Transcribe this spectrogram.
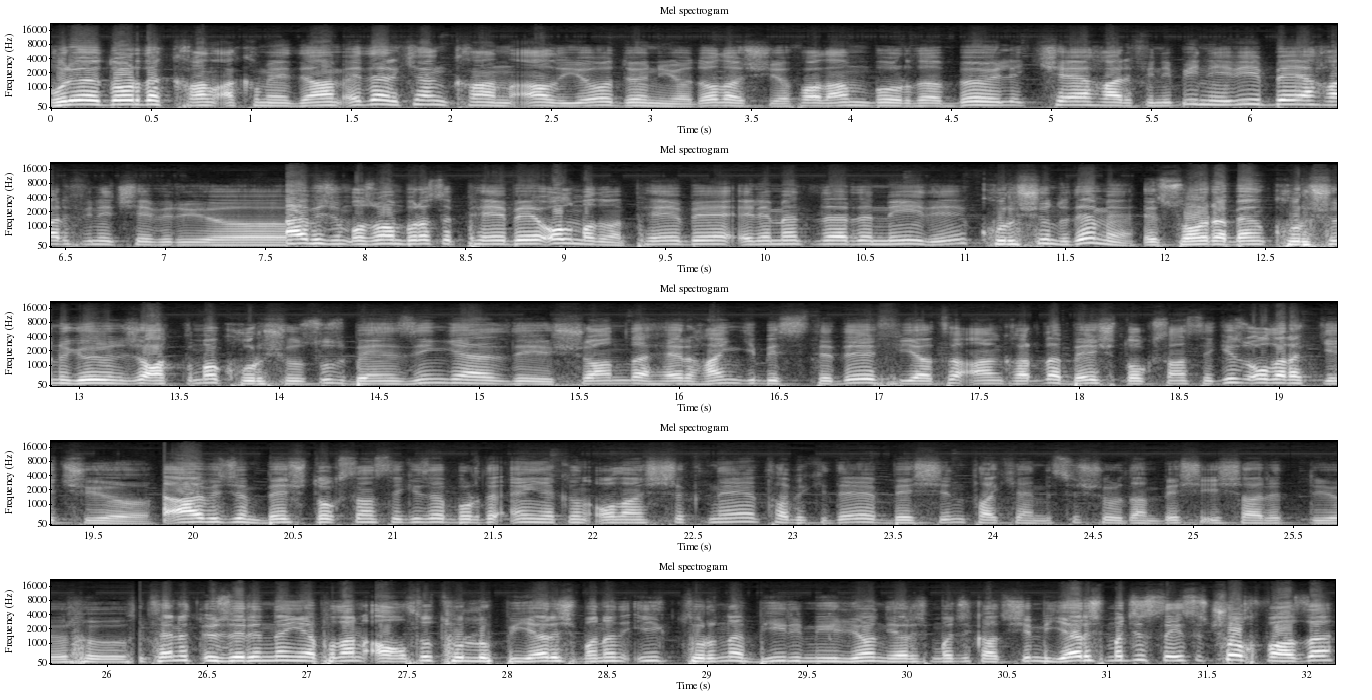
Buraya doğru da kan akmaya devam ederken kan alıyor, dönüyor, dolaşıyor falan. Burada böyle K harfini bir nevi B harfine çeviriyor. Abicim o zaman burası PB olmadı mı? PB elementlerde neydi? Kurşundu değil mi? E sonra ben kurşunu görünce aklıma kurşunsuz benzin geldi. Şu anda herhangi bir sitede fiyatı Ankara'da 5.98 olarak geçiyor. E abicim 5.98'e burada en yakın olan şık ne? Tabii ki de 5'in ta kendisi. Şuradan 5'i işaretliyoruz. İnternet üzerinden yapılan 6 turluk bir yarışmanın ilk turuna 1 milyon yarışmacı katılıyor. Şimdi yarışmacı sayısı çok fazla.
